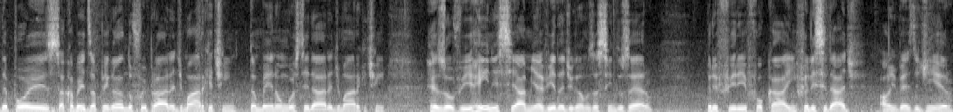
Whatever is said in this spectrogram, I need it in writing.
depois acabei desapegando, fui para a área de marketing, também não gostei da área de marketing, resolvi reiniciar minha vida, digamos assim, do zero, preferi focar em felicidade ao invés de dinheiro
